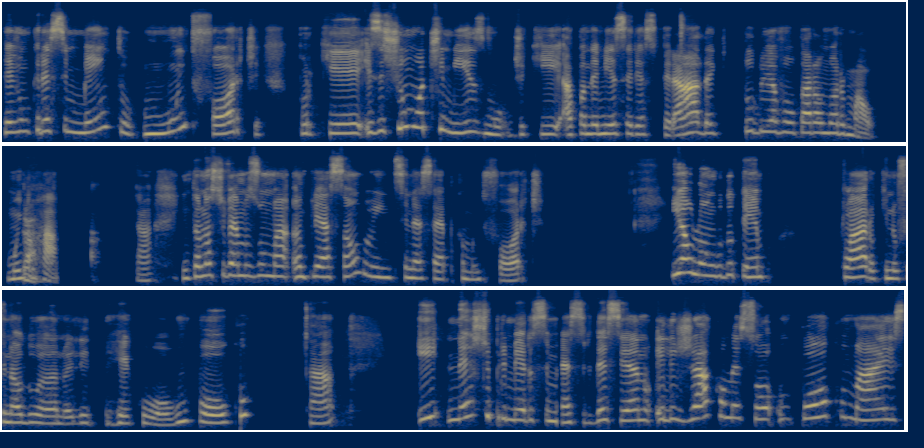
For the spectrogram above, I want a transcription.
teve um crescimento muito forte, porque existia um otimismo de que a pandemia seria superada e que tudo ia voltar ao normal, muito tá. rápido. Tá? Então, nós tivemos uma ampliação do índice nessa época muito forte. E ao longo do tempo, Claro que no final do ano ele recuou um pouco, tá? E neste primeiro semestre desse ano, ele já começou um pouco mais,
